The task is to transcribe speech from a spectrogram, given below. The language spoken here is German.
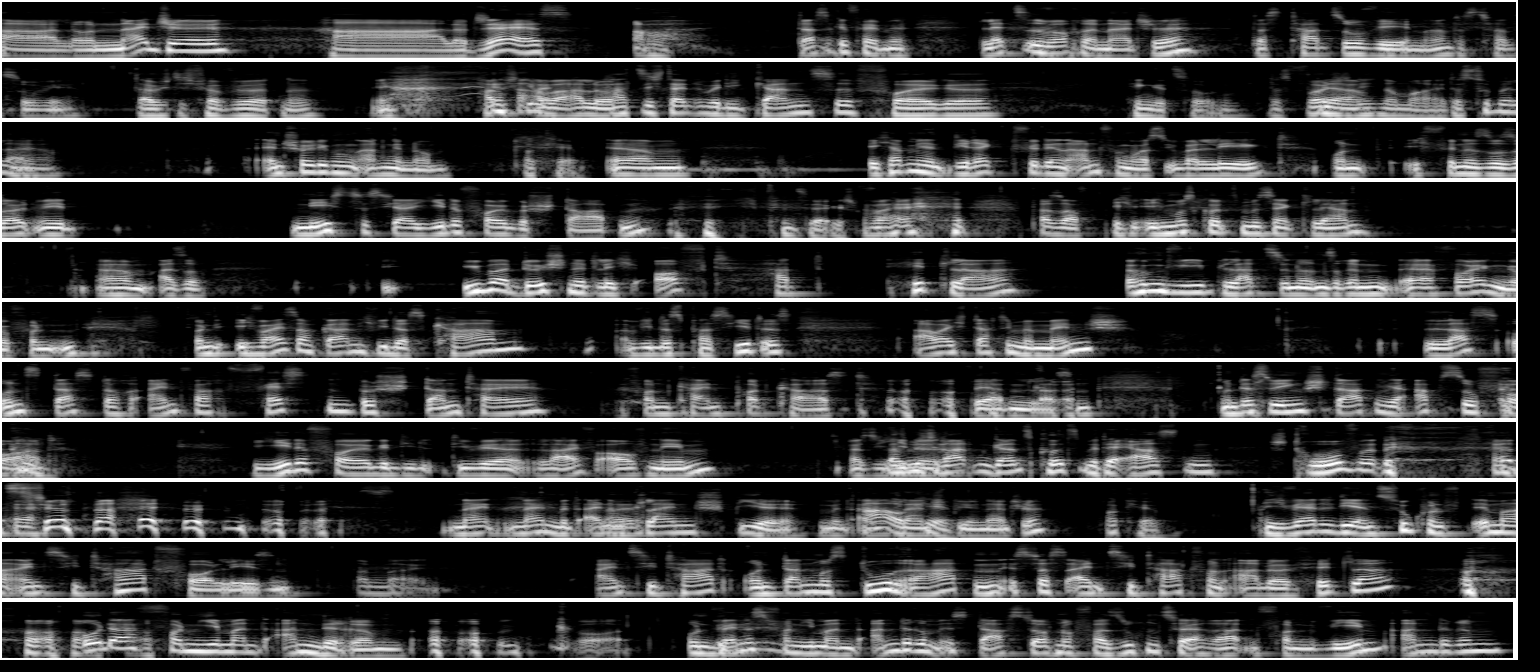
Hallo Nigel. Hallo Jess. Oh, das gefällt mir. Letzte Woche, Nigel, das tat so weh, ne? Das tat so weh. Da habe ich dich verwirrt, ne? Ja, Hab ich aber hallo. Hat sich dann über die ganze Folge hingezogen. Das wollte Ja. ich nicht normal. Das tut mir leid. Ja. Entschuldigung angenommen. Okay. Ähm, ich habe mir direkt für den Anfang was überlegt und ich finde, so sollten wir nächstes Jahr jede Folge starten. Ich bin sehr gespannt. Weil, pass auf, ich, ich muss kurz ein bisschen erklären. Ähm, also, überdurchschnittlich oft hat Hitler irgendwie Platz in unseren äh, Folgen gefunden. Und ich weiß auch gar nicht, wie das kam, wie das passiert ist. Aber ich dachte mir, Mensch, lass uns das doch einfach festen Bestandteil von kein Podcast werden lassen. Und deswegen starten wir ab sofort jede Folge, die, die wir live aufnehmen. Also Lass jede, mich raten, ganz kurz mit der ersten Strophe der Nationalhymne. oder was? Nein, nein, mit einem Nein. kleinen Spiel. Mit einem Ah, kleinen okay. Spiel, Nigel. Okay. Ich werde dir in Zukunft immer ein Zitat vorlesen. Oh nein. Ein Zitat und dann musst du raten, ist das ein Zitat von Adolf Hitler oder von jemand anderem? Oh Gott. Und wenn es von jemand anderem ist, darfst du auch noch versuchen zu erraten, von wem anderem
